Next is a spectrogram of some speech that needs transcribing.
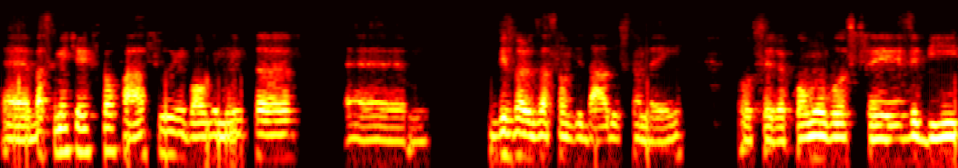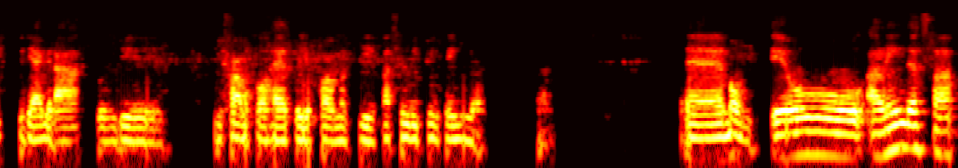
É, basicamente é isso que eu faço, envolve muita é, visualização de dados também, ou seja, como você exibir, criar gráficos de, de forma correta, de forma que facilite o entendimento. Tá? É, bom, eu, além dessa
